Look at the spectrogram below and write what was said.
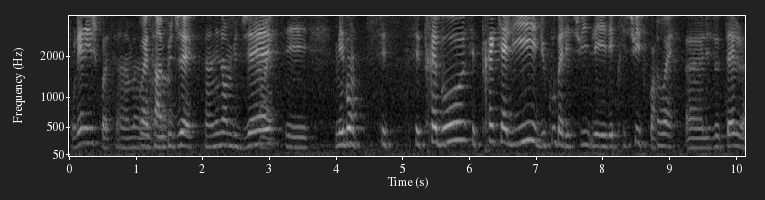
pour les riches, quoi. C'est un, Ouais, c'est un budget. C'est un énorme budget. Ouais. c'est Mais bon, c'est très beau, c'est très quali, et du coup, bah, les, les, les prix suivent, quoi. Ouais. Euh, les hôtels,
